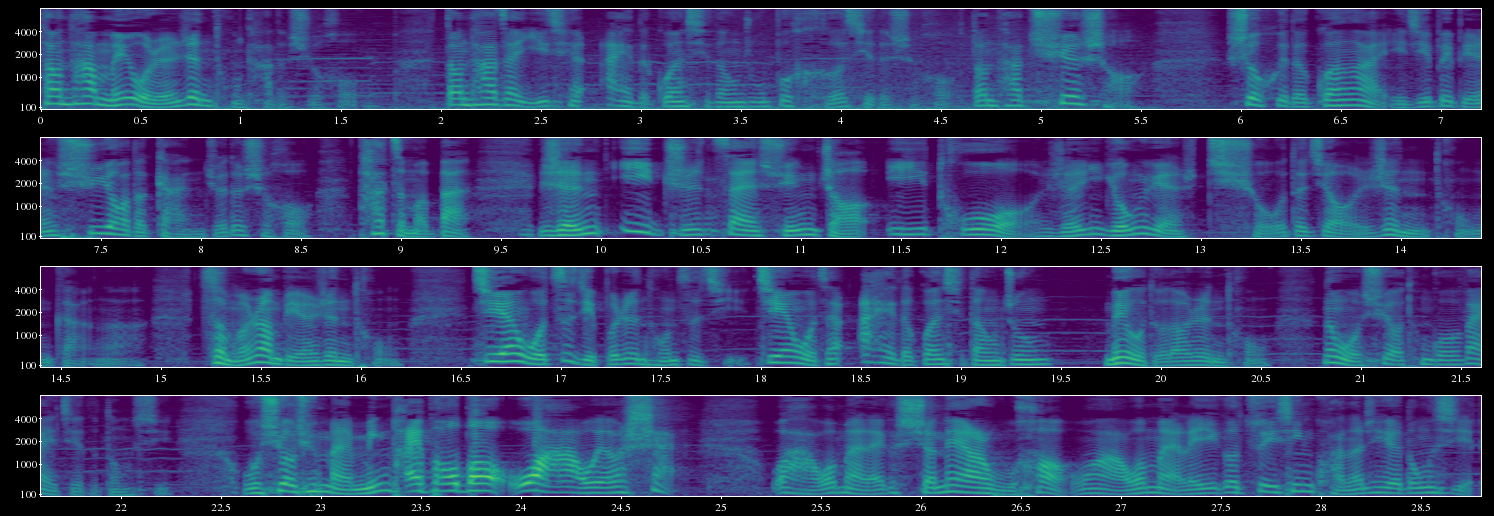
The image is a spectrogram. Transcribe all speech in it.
当他没有人认同他的时候，当他在一切爱的关系当中不和谐的时候，当他缺少社会的关爱以及被别人需要的感觉的时候，他怎么办？人一直在寻找依托，人永远求的叫认同感啊！怎么让别人认同？既然我自己不认同自己，既然我在爱的关系当中没有得到认同，那我需要通过外界的东西，我需要去买名牌包包，哇！我要晒。哇，我买了一个香奈儿五号，哇，我买了一个最新款的这些东西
